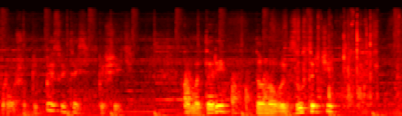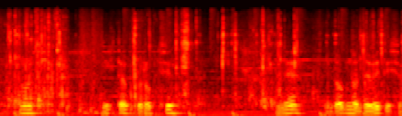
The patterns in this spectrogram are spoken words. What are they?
прошу підписуйтесь, пишіть коментарі. До нових зустрічей. Ось їх там в коробці неудобно дивитися.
